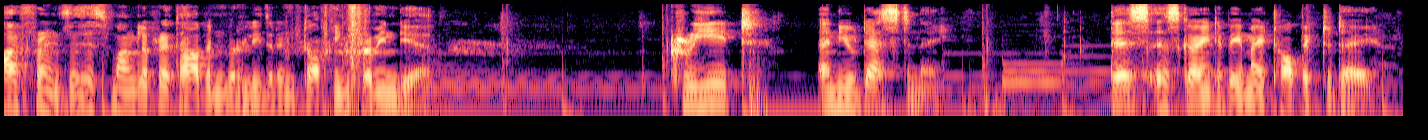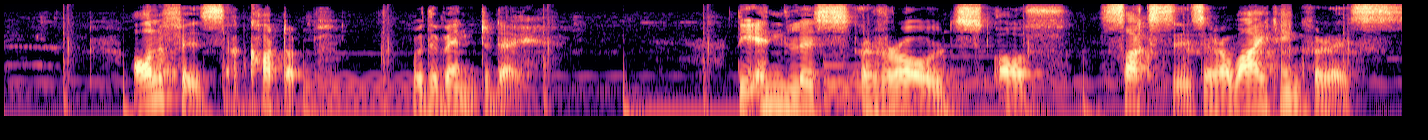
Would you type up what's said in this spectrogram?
Hi friends, this is Mangalaprathaban Muralidharan talking from India. Create a new destiny. This is going to be my topic today. All of us are caught up with the wind today. The endless roads of success are waiting for us.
